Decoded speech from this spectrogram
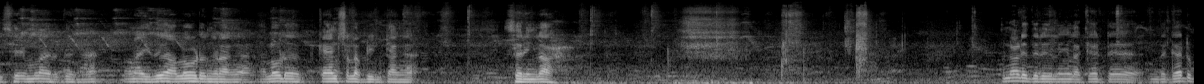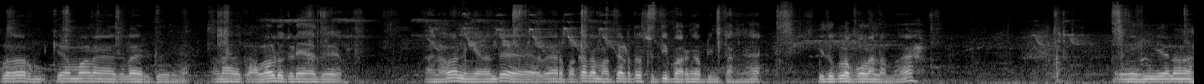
விஷயம்லாம் இருக்குதுங்க ஆனால் இது அலோடுங்கிறாங்க அலோடு கேன்சல் அப்படின்ட்டாங்க. சரிங்களா? பின்னாடி தெரியுது இல்லைங்களா கேட்டு? இந்த கேட்டுக்குள்ளே தான் ஒரு முக்கியமான இதெல்லாம் இருக்குதுங்க. ஆனால் அதுக்கு அலோடு கிடையாது. அதனால் நீங்கள் வந்து வேறு பக்கத்தை மற்ற இடத்த சுற்றி பாருங்கள் அப்படின்ட்டாங்க. இதுக்குள்ளே போகலாம் நம்ம. இங்கேலாம்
